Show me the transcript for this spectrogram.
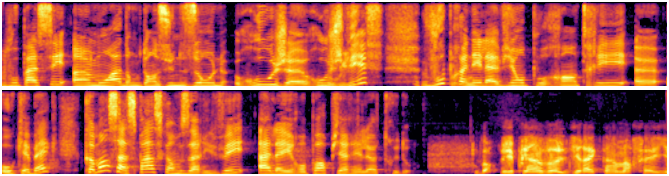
vous passez un mois donc dans une zone rouge, euh, rouge vif. Vous prenez l'avion pour rentrer euh, au Québec. Comment ça se passe quand vous arrivez à l'aéroport Pierre-Éliott Trudeau? Bon, j'ai pris un vol direct, hein, Marseille,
